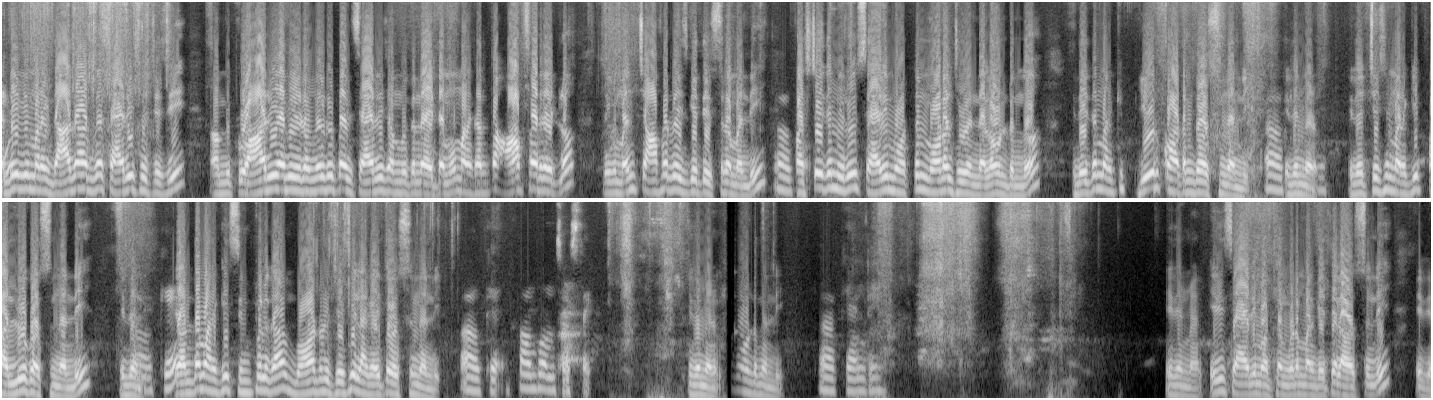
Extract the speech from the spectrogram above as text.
అంటే ఇవి మనకి దాదాపుగా శారీస్ వచ్చేసి మీకు ఆరు యాభై ఏడు వందల రూపాయల శారీస్ అమ్ముతున్న ఐటమ్ మనకంతా ఆఫర్ రేట్లో మీకు మంచి ఆఫర్ ప్రైస్కి అయితే ఇస్తున్నామండి. ఫస్ట్ అయితే మీరు శారీ మొత్తం మోడల్ చూడండి ఎలా ఉంటుందో. ఇదైతే మనకి ప్యూర్ కాటన్తో వస్తుందండి. ఇది మేడం. ఇది వచ్చేసి మనకి పళ్ళుకి వస్తుందండి. ఇదండి. ఇదంతా మనకి సింపుల్గా బార్డర్ వచ్చేసి ఇలాగైతే వస్తుందండి. ఓకే. ఫామ్స్ వస్తాయి. ఇది మేడం. ఉంటుందండి. ఓకే అండి. ఇది మేడం. ఇది శారీ మొత్తం కూడా మనకైతే ఇలా వస్తుంది. ఇది.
